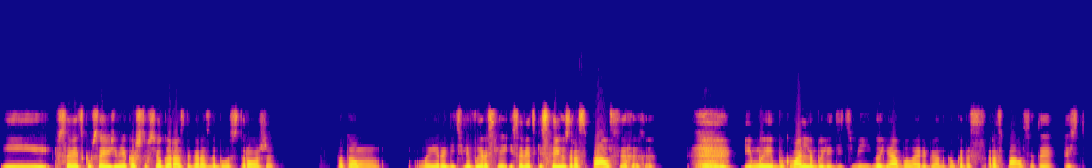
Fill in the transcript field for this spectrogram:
И в Советском Союзе, мне кажется, все гораздо-гораздо было строже. Потом мои родители выросли, и Советский Союз распался. И мы буквально были детьми. Ну, я была ребенком, когда распался. То есть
